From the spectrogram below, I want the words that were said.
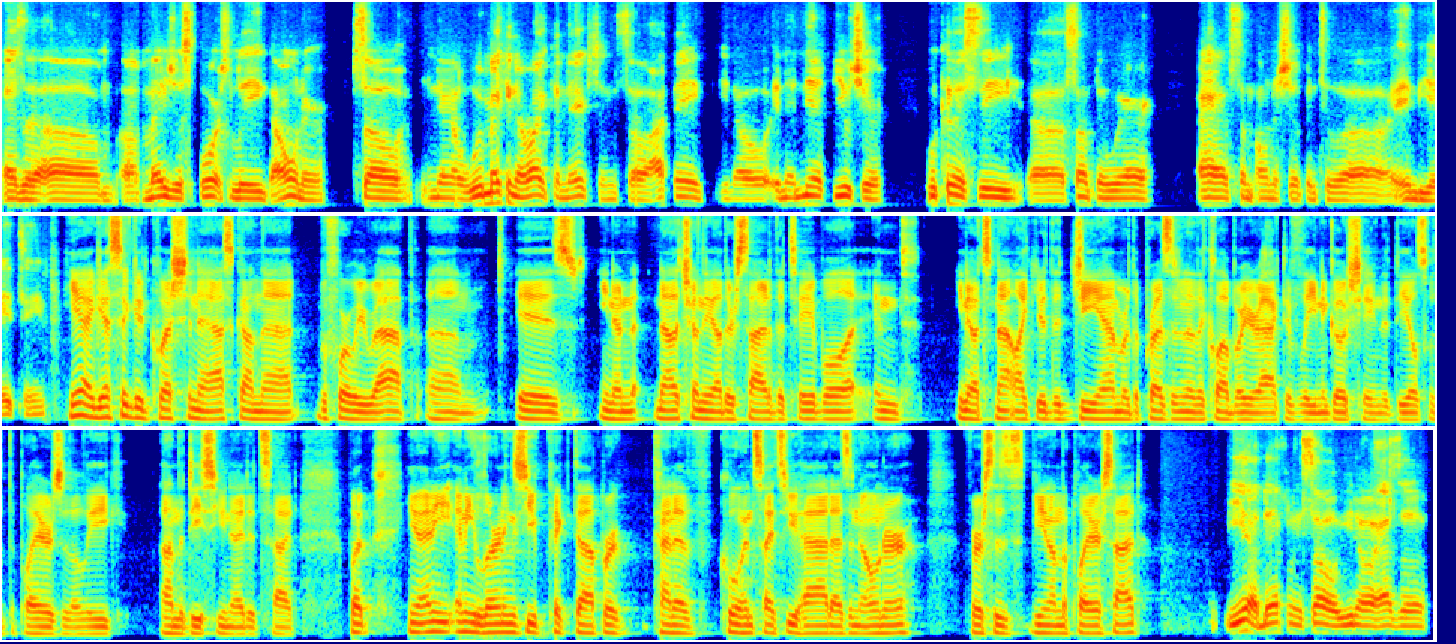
as a, um, a major sports league owner. So, you know, we're making the right connection. So I think, you know, in the near future, we could see uh, something where I have some ownership into a NBA team. Yeah, I guess a good question to ask on that before we wrap um, is, you know, now that you're on the other side of the table and, you know, it's not like you're the GM or the president of the club or you're actively negotiating the deals with the players of the league on the DC United side. But, you know, any any learnings you've picked up or kind of cool insights you had as an owner versus being on the player side? Yeah, definitely. So, you know, as a,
